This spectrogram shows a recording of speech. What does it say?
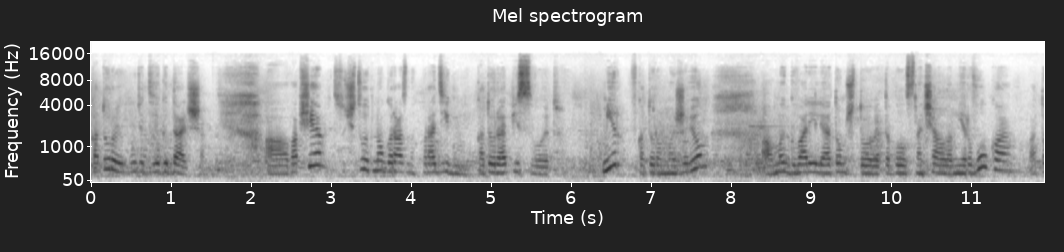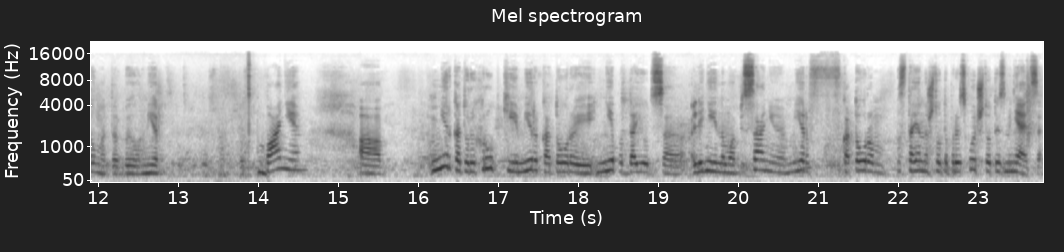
которое будет двигать дальше. А, вообще существует много разных парадигм, которые описывают мир, в котором мы живем. А, мы говорили о том, что это был сначала мир Вука, потом это был мир Бани, мир, который хрупкий, мир, который не поддается линейному описанию, мир, в котором постоянно что-то происходит, что-то изменяется.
